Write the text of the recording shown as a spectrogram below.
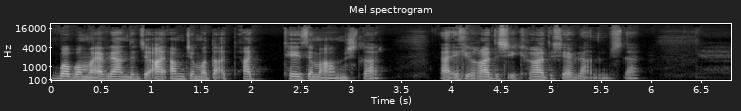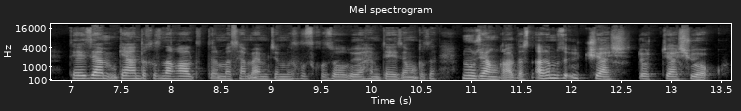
Babama evlendirince amcama da teyzemi almışlar. Yani iki kardeş iki kardeş evlendirmişler. Teyzem kendi kızına kaldırtırmaz. Hem amcamız kız kızı oluyor hem teyzemin kızı. Nurcan kaldırsın. Aramızda 3 yaş 4 yaş yok.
